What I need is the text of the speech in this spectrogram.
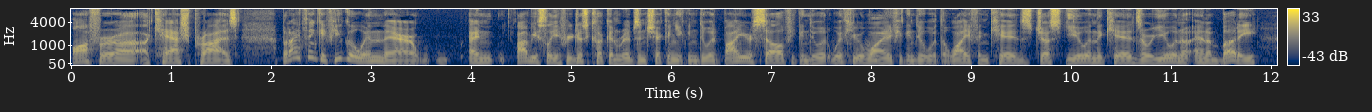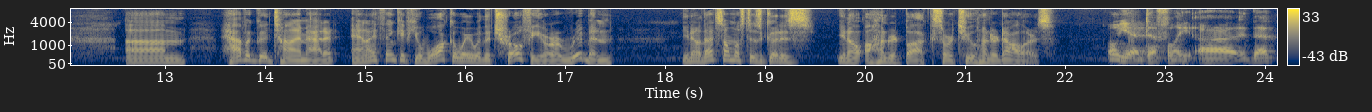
offer a, a, cash prize. But I think if you go in there, and obviously if you're just cooking ribs and chicken, you can do it by yourself, you can do it with your wife, you can do it with the wife and kids, just you and the kids, or you and a, and a buddy. Um, have a good time at it. And I think if you walk away with a trophy or a ribbon, you know, that's almost as good as, you know, a hundred bucks or two hundred dollars. Oh yeah, definitely. Uh, that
